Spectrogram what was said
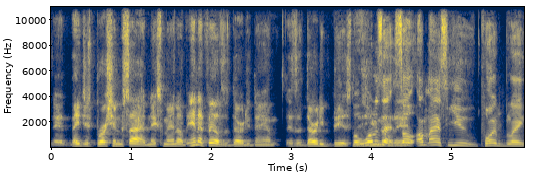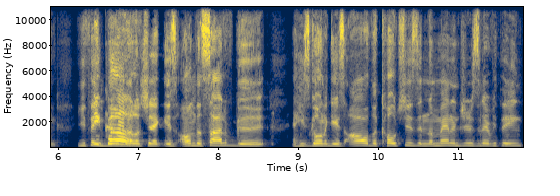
They, they just brush him aside. Next man up. NFL is a dirty damn. It's a dirty business. But what You is know that? So I'm asking you point blank. You think Because- Bill Belichick is on the side of good and he's going against all the coaches and the managers and everything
